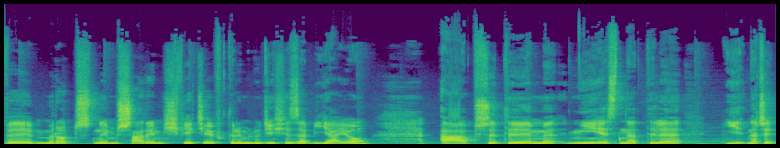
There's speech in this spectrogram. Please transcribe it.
w mrocznym, szarym świecie, w którym ludzie się zabijają, a przy tym nie jest na tyle. Je, znaczy,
